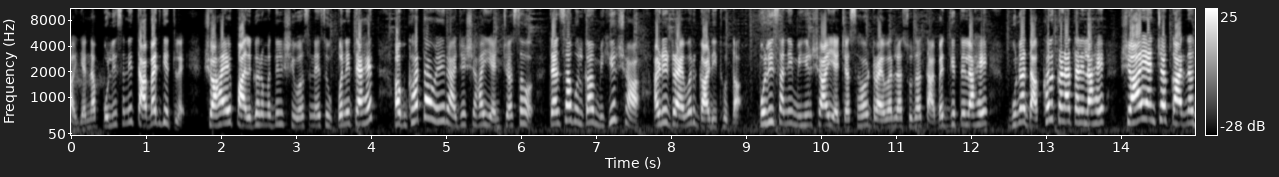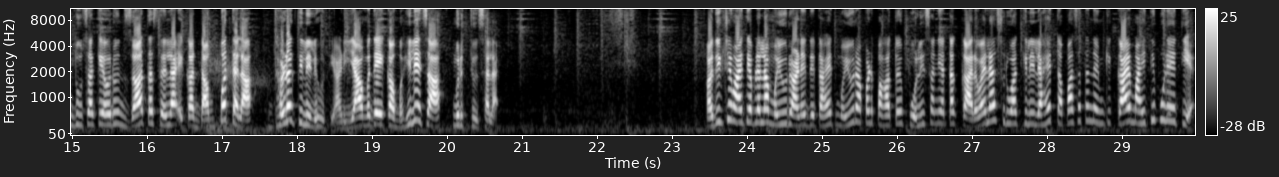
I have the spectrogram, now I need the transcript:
शहा यांना पोलिसांनी ताब्यात घेतलंय. शहा हे पालघरमधील शिवसेनेचे उपनेते आहेत. अपघातावेळी राजेश शहा यांच्यासह त्यांचा मुलगा मिहीर शहा आणि ड्रायव्हर गाडीत होता. पोलिसांनी मिहीर शहा याच्यासह ड्रायव्हरला सुद्धा ताब्यात घेतलेला आहे. गुन्हा दाखल करण्यात आलेला आहे. शहा यांच्या कारनं दुचाकीवरून जात असलेल्या एका दाम्पत्याला धडक दिलेली होती आणि यामध्ये एका महिलेचा मृत्यू झालाय. अधिकची माहिती आपल्याला मयूर राणे देत आहेत. मयूर आपण पाहतोय पोलिसांनी आता कारवाईला सुरुवात केलेली आहे. तपासात नेमकी काय माहिती पुढे येते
